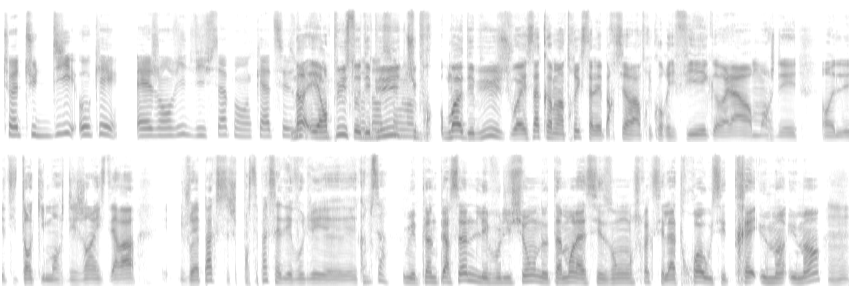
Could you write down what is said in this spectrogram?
Tu vois, tu te dis, ok, eh, j'ai envie de vivre ça pendant 4 saisons. Non, et en plus, au début, Potentiellement. tu, pr- moi, au début, je voyais ça comme un truc, ça allait partir un truc horrifique, voilà, on mange des, on- les titans qui mangent des gens, etc. Je voyais pas que, je pensais pas que ça allait évoluer euh, comme ça. Mais plein de personnes, l'évolution, notamment la saison, je crois que c'est la 3 où c'est très humain-humain, Mhm.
